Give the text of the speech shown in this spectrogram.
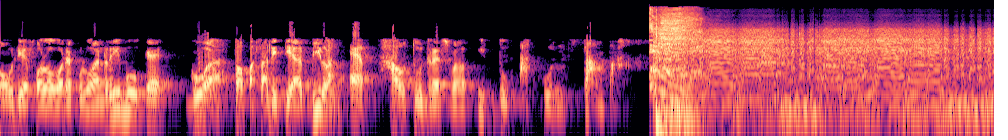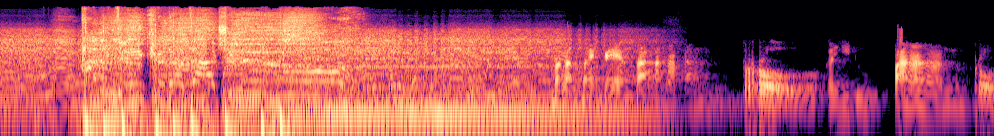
mau dia followernya puluhan ribu kayak gua Topas Aditya bilang at how to dress well itu akun sampah semangat mereka yang seakan-akan pro kehidupan, pro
